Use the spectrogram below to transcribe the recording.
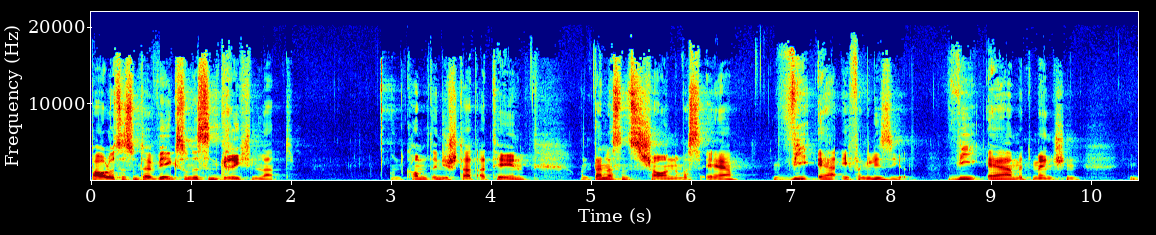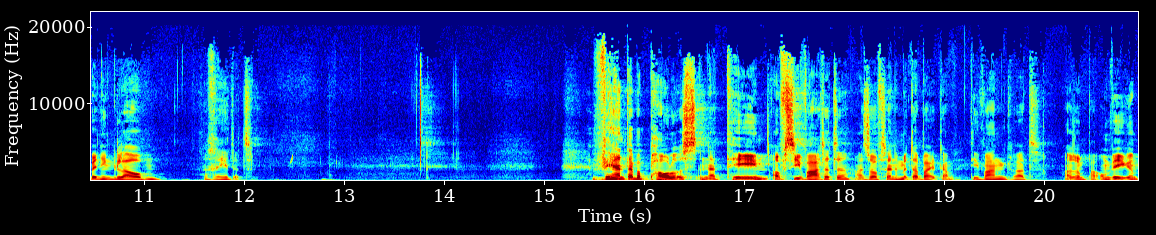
Paulus ist unterwegs und ist in Griechenland und kommt in die Stadt Athen. Und dann lass uns schauen, was er, wie er evangelisiert, wie er mit Menschen über den Glauben redet. Während aber Paulus in Athen auf sie wartete, also auf seine Mitarbeiter, die waren gerade, also ein paar Umwege,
